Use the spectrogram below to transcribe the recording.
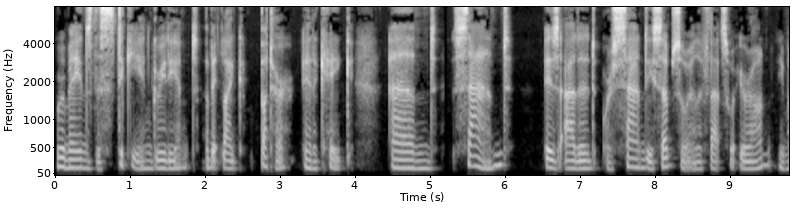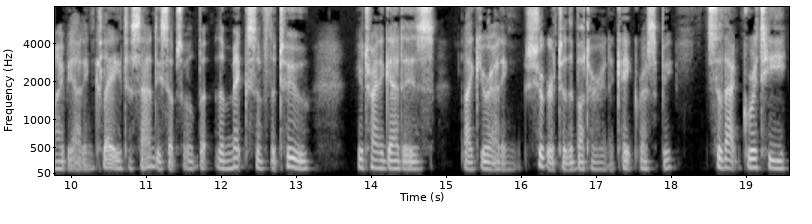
remains the sticky ingredient, a bit like butter in a cake. And sand is added, or sandy subsoil, if that's what you're on. You might be adding clay to sandy subsoil, but the mix of the two you're trying to get is like you're adding sugar to the butter in a cake recipe. So that gritty,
